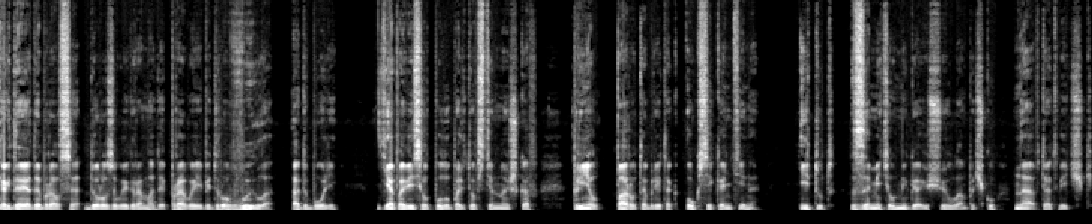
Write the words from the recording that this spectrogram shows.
Когда я добрался до розовой громады, правое бедро выло от боли. Я повесил полупальто в стенной шкаф, принял пару таблеток оксикантина и тут заметил мигающую лампочку на автоответчике.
